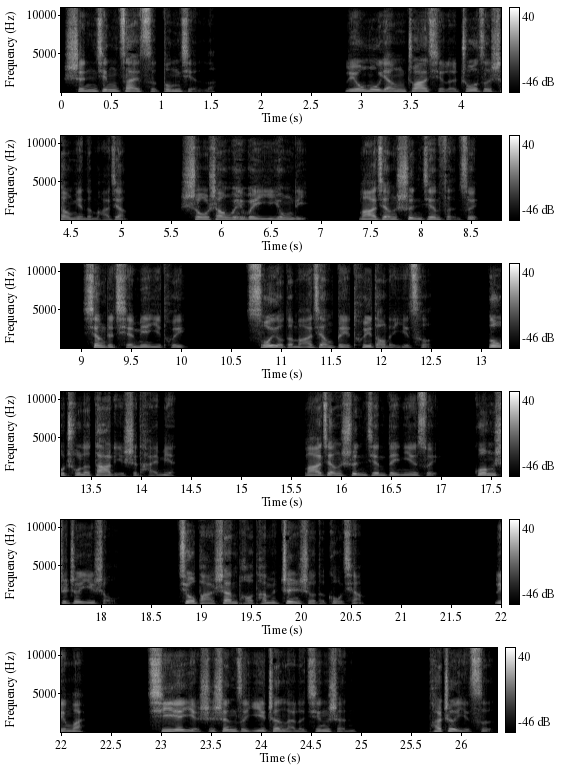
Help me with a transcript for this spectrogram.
神经再次绷紧了。刘牧阳抓起了桌子上面的麻将，手上微微一用力，麻将瞬间粉碎，向着前面一推，所有的麻将被推到了一侧，露出了大理石台面。麻将瞬间被捏碎，光是这一手就把山炮他们震慑的够呛。另外，七爷也是身子一震来了精神，他这一次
